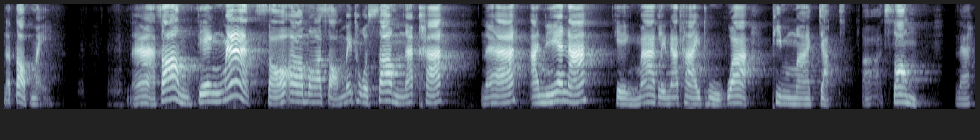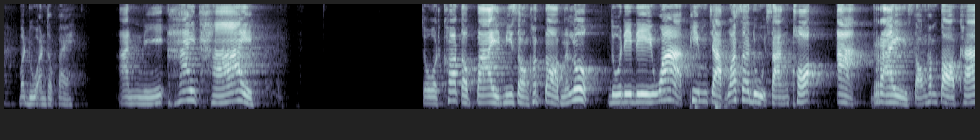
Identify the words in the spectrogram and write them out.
แล้วตอบใหม่ อ่าซ่อมเก่งมากสออมสอมไม่โทรซ่อมนะคะนะคะอันนี้นะเก่งมากเลยนะทายถูกว่าพิมพ์มาจากซ่อมนะมาดูอันต่อไป อันนี้ให้ทาย โจทย์ข้อต่อไปมีสองคำตอบนะลูก ดูดีๆว่าพิมพ์จากวัสดุสังเคราะห์อะไรสองคำตอบค่ะ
